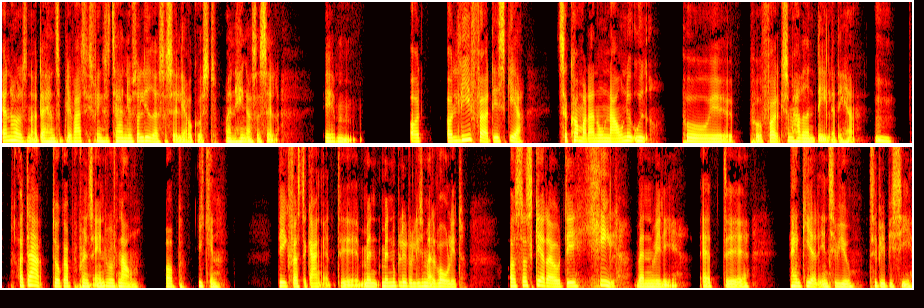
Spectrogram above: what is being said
anholdelsen, og da han så bliver varetægtsfængslet, tager han jo så livet af sig selv i august, og han hænger sig selv. Øhm, og, og lige før det sker, så kommer der nogle navne ud på, øh, på folk, som har været en del af det her. Mm. Og der dukker Prince Andrews navn op igen. Det er ikke første gang, at det, men, men nu bliver det ligesom alvorligt. Og så sker der jo det helt vanvittige, at øh, han giver et interview til BBC,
